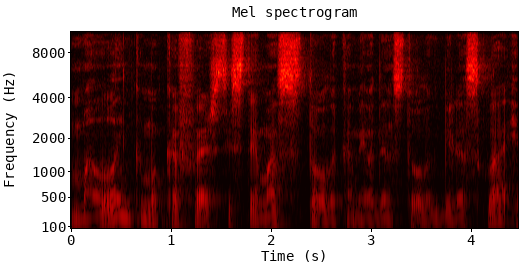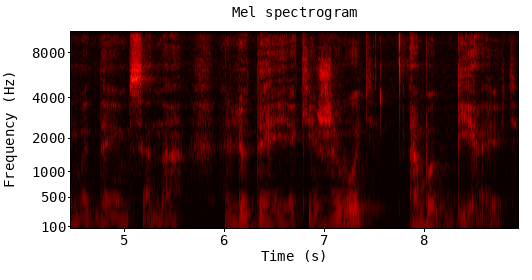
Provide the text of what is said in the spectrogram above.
маленькому кафешці з трьома столиками, один столик біля скла, і ми дивимося на людей, які живуть або бігають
